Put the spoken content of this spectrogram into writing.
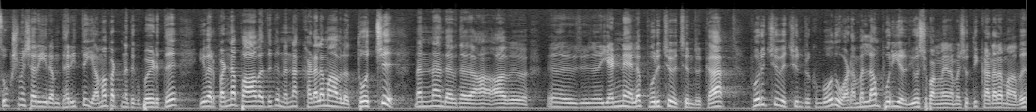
சூக்ஷ்ம சரீரம் தரித்து யமபட்டினத்துக்கு போயிடுத்து இவர் பண்ண பாவத்துக்கு நன்னா கடலை மாவில் தோச்சு நன்னா அந்த இந்த எண்ணெயில் பொறிச்சு வச்சுன்னு பொறிச்சு பொரிச்சு இருக்கும்போது உடம்பெல்லாம் புரியுறது யோசிப்பாங்களேன் நம்ம சுற்றி கடலை மாவு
